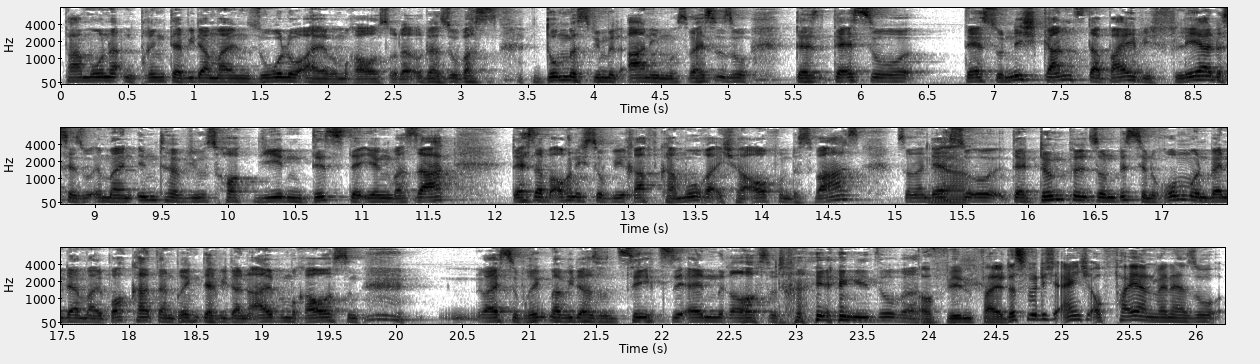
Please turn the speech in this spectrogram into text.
paar Monaten bringt er wieder mal ein Soloalbum raus oder, oder sowas Dummes wie mit Animus, weißt du, so, der, der ist so, der ist so nicht ganz dabei wie Flair, dass er so immer in Interviews hockt, jeden Diss, der irgendwas sagt. Der ist aber auch nicht so wie Raf Kamora, ich höre auf und das war's, sondern der Ja. ist so, der dümpelt so ein bisschen rum und wenn der mal Bock hat, dann bringt er wieder ein Album raus und weißt du, bringt mal wieder so ein CCN raus oder irgendwie sowas. Auf jeden Fall. Das würde ich eigentlich auch feiern, wenn er so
